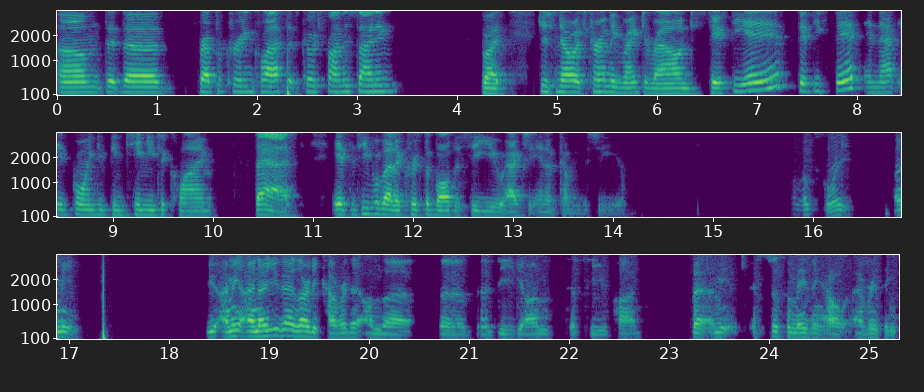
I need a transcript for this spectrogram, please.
um, the, the prep recruiting class that Coach Prime is signing. But just know it's currently ranked around 50th, 55th, and that is going to continue to climb fast if the people that are crystal ball to CU actually end up coming to CU. Oh, that's great. I mean, you. I mean, I know you guys already covered it on the the the Deion to you pod, but I mean, it's just amazing how everything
